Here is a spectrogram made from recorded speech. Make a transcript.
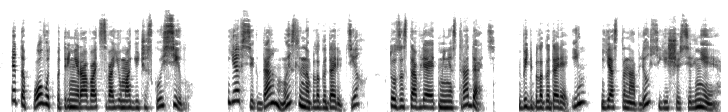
– это повод потренировать свою магическую силу. Я всегда мысленно благодарю тех, кто заставляет меня страдать, ведь благодаря им я становлюсь еще сильнее.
